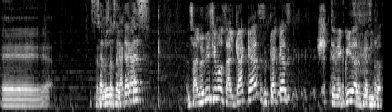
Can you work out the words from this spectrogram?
Eh, Saludos al Cacas. Saludísimos al Cacas. Cacas, te me cuidas, canijo.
